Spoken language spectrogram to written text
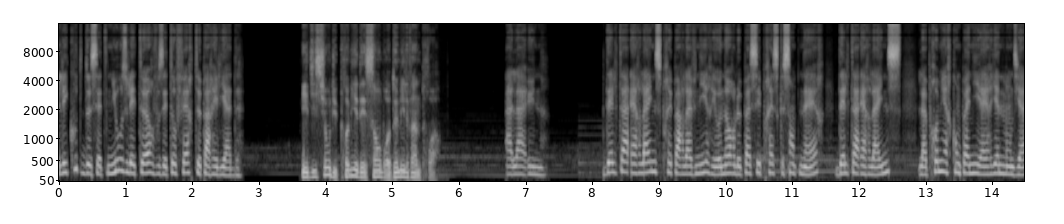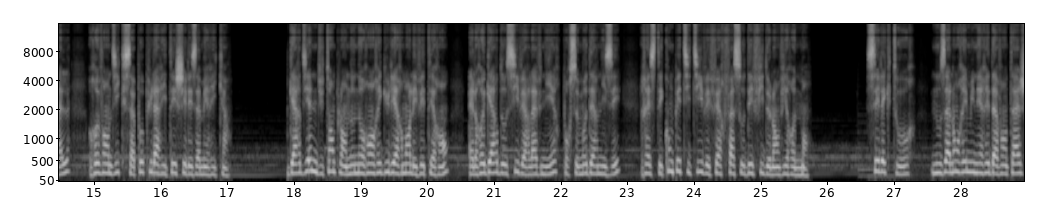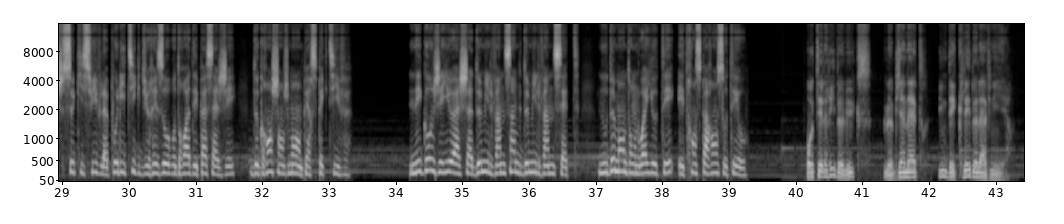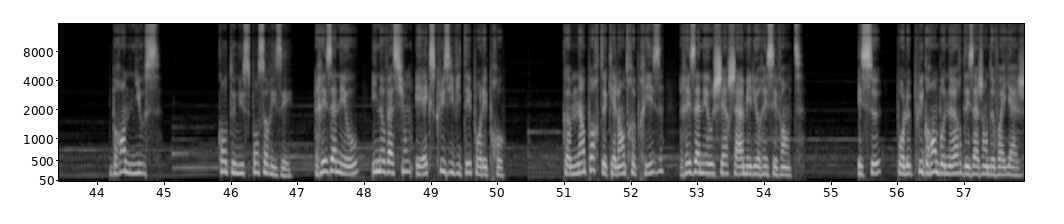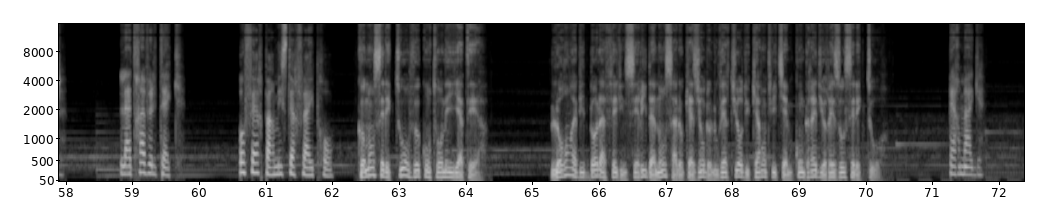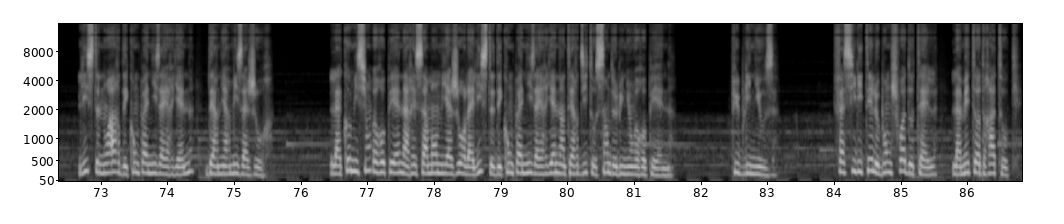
L'écoute de cette newsletter vous est offerte par Eliade. Édition du 1er décembre 2023. À la une. Delta Airlines prépare l'avenir et honore le passé presque centenaire. Delta Airlines, la première compagnie aérienne mondiale, revendique sa popularité chez les Américains. Gardienne du temple en honorant régulièrement les vétérans, elle regarde aussi vers l'avenir pour se moderniser, rester compétitive et faire face aux défis de l'environnement. Selectour, nous allons rémunérer davantage ceux qui suivent la politique du réseau au droit des passagers, de grands changements en perspective. Négo GIEHA 2025-2027, nous demandons loyauté et transparence au Théo. Hôtellerie de luxe, le bien-être, une des clés de l'avenir. Brand News. Contenu sponsorisé. Rezaneo, innovation et exclusivité pour les pros. Comme n'importe quelle entreprise, Rezaneo cherche à améliorer ses ventes. Et ce, pour le plus grand bonheur des agents de voyage. La Travel Tech. Offert par Mr. Fly Pro. Comment Selectour veut contourner IATA Laurent Abitbol a fait une série d'annonces à l'occasion de l'ouverture du 48e congrès du réseau Selectour. Air Mag. Liste noire des compagnies aériennes, dernière mise à jour. La Commission européenne a récemment mis à jour la liste des compagnies aériennes interdites au sein de l'Union européenne. Publi News. Faciliter le bon choix d'hôtel, la méthode RATOC.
